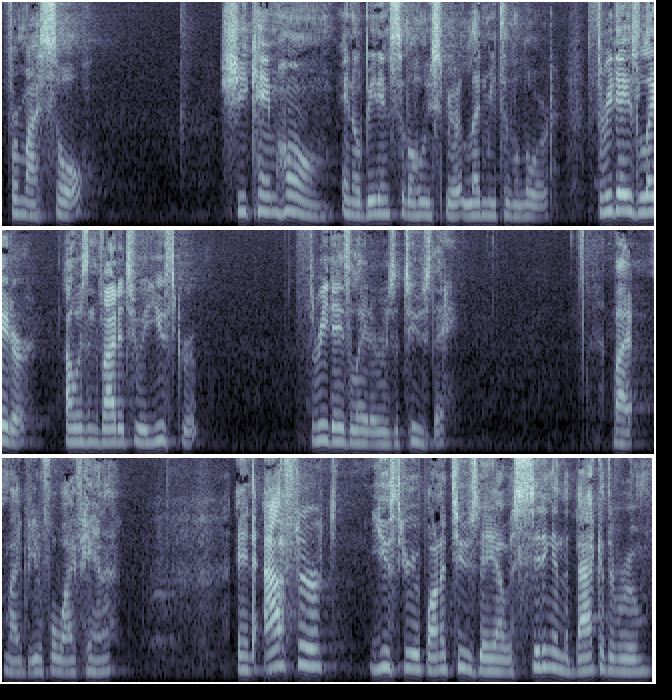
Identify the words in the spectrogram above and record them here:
for my soul. She came home in obedience to the Holy Spirit, led me to the Lord. Three days later, I was invited to a youth group. Three days later, it was a Tuesday. by my beautiful wife, Hannah. And after youth group on a Tuesday, I was sitting in the back of the room.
